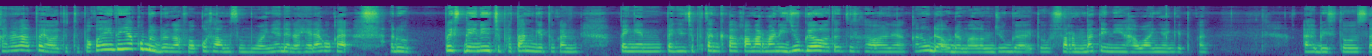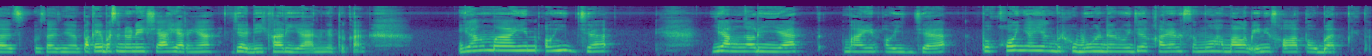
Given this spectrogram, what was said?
karena apa ya waktu itu? Pokoknya intinya aku bener-bener gak fokus sama semuanya dan akhirnya aku kayak aduh please deh ini cepetan gitu kan. Pengen pengen cepetan ke kamar mandi juga waktu itu soalnya. Karena udah udah malam juga itu. Serem banget ini hawanya gitu kan. Habis itu ustaz ustaznya pakai bahasa Indonesia akhirnya jadi kalian gitu kan. Yang main oija yang ngeliat main oija pokoknya yang berhubungan dengan oija kalian semua malam ini sholat tobat gitu.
